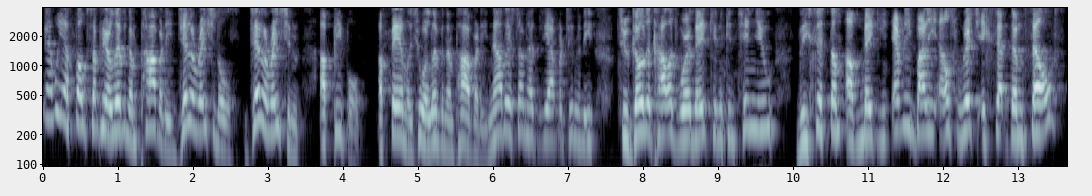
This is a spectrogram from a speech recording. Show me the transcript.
Man, we have folks up here living in poverty, generational generation of people, of families who are living in poverty. Now their son has the opportunity to go to college where they can continue the system of making everybody else rich except themselves.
